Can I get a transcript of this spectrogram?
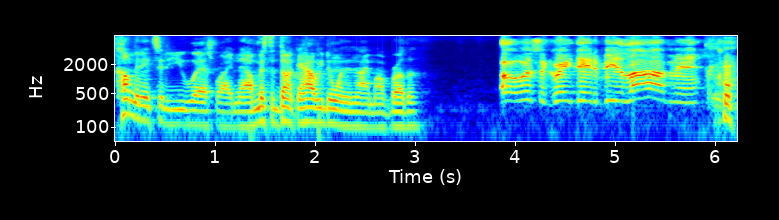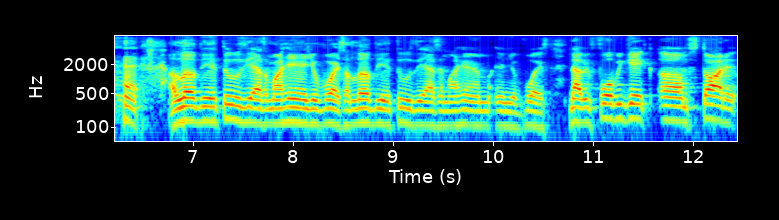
coming into the U.S. right now. Mr. Duncan, how we doing tonight, my brother? Oh, it's a great day to be alive, man. I love the enthusiasm I hear in your voice. I love the enthusiasm I hear in, in your voice. Now, before we get um, started,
